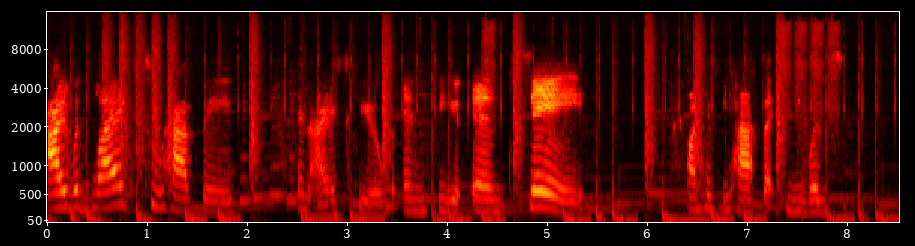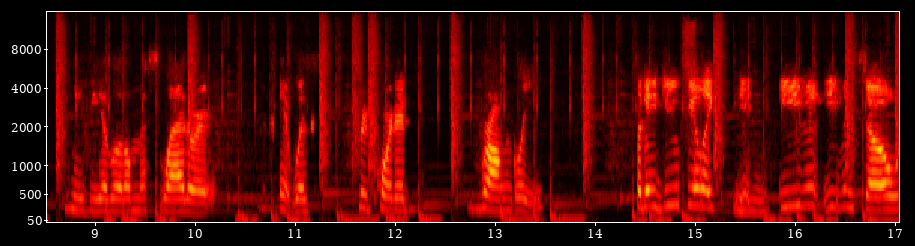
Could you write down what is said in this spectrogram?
I would like to have faith an Ice Cube and be and say on his behalf that he was maybe a little misled or it was reported wrongly. But I do feel like mm-hmm. it, even even so,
